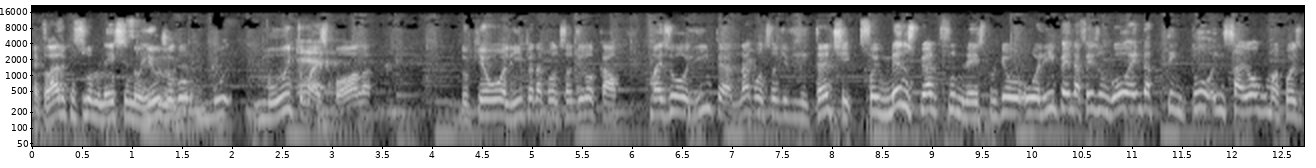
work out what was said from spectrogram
É claro que o Fluminense no Sem Rio dúvida. jogou mu muito é. mais bola do que o Olímpia na condição de local. Mas o Olímpia, na condição de visitante, foi menos pior que o Fluminense, porque o Olímpia ainda fez um gol, ainda tentou, ensaiou alguma coisa.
